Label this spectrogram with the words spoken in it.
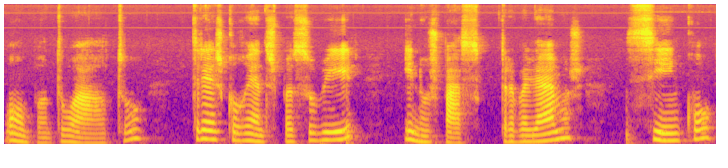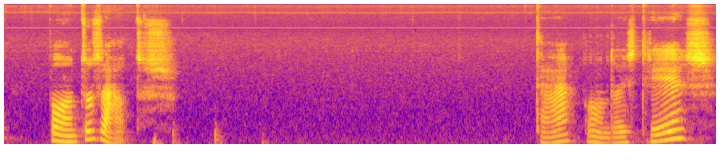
um ponto alto três correntes para subir e no espaço que trabalhamos, cinco pontos altos. Tá? Um, dois, três,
